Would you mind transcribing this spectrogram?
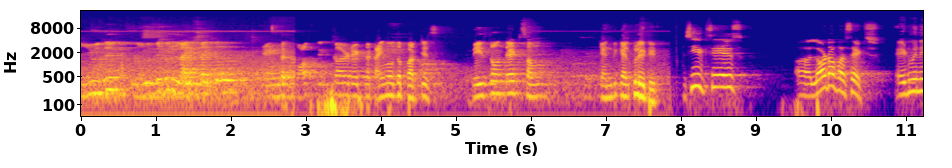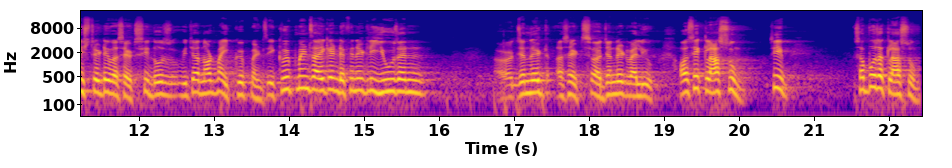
Using usable life cycle and the cost incurred at the time of the purchase. Based on that, some can be calculated. See, it says a lot of assets, administrative assets. See, those which are not my equipments. Equipments I can definitely use and uh, generate assets, uh, generate value. Or say classroom. See, suppose a classroom.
